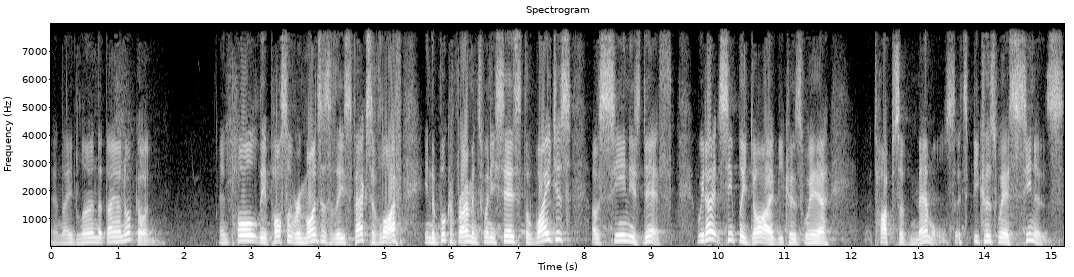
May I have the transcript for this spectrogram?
and they learn that they are not God. And Paul the Apostle reminds us of these facts of life in the book of Romans when he says, The wages of sin is death. We don't simply die because we're types of mammals, it's because we're sinners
